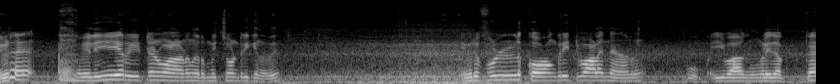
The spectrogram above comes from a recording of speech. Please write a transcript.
ഇവിടെ വലിയ റീട്ടേൺ വാളാണ് നിർമ്മിച്ചുകൊണ്ടിരിക്കുന്നത് ഇവർ ഫുള്ള് കോൺക്രീറ്റ് വാൾ തന്നെയാണ്. ഈ ഭാഗങ്ങളിലൊക്കെ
